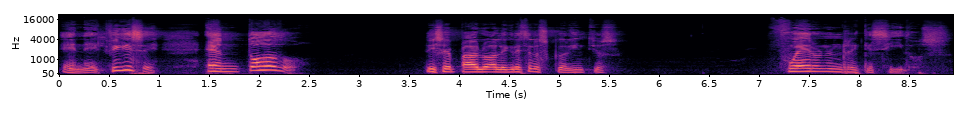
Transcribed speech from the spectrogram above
en Él. Fíjese, en todo, dice Pablo a la iglesia de los Corintios, fueron enriquecidos.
